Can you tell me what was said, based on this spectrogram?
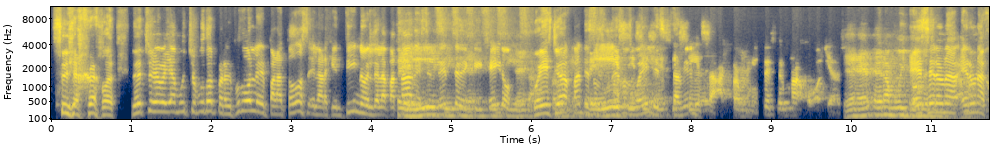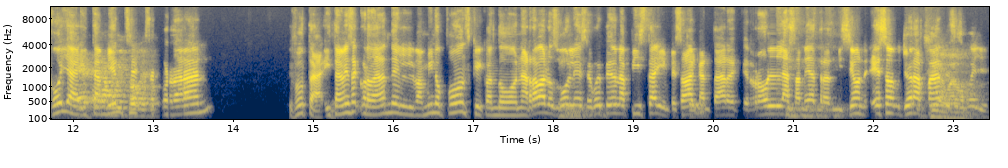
sí, de hecho yo veía mucho fútbol, pero el fútbol eh, para todos, el argentino, el de la patada descendente de Quinjeiro, pues yo era fan de esos, güeyes. también... exactamente, era una joya. Era, muy Esa era una, era una joya, y también se, se acordarán y también se acordarán del Bambino Pons, que cuando narraba los goles, el güey pedía una pista y empezaba a cantar rolas a media transmisión. Eso, yo era fan de esos güeyes.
